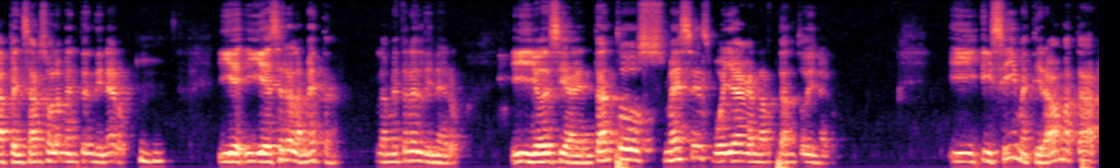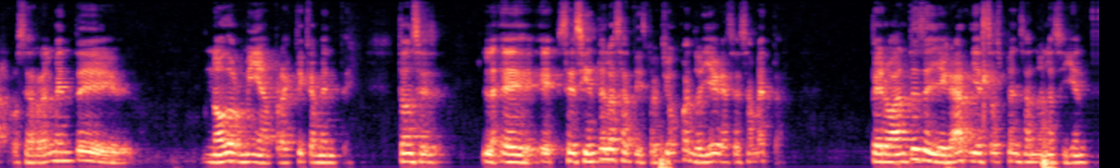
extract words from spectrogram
a pensar solamente en dinero. y, y esa era la meta, la meta era el dinero. Y yo decía, en tantos meses voy a ganar tanto dinero. Y, y sí, me tiraba a matar, o sea, realmente no dormía prácticamente. Entonces, eh, eh, se siente la satisfacción cuando llegas a esa meta. Pero antes de llegar ya estás pensando en la siguiente.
